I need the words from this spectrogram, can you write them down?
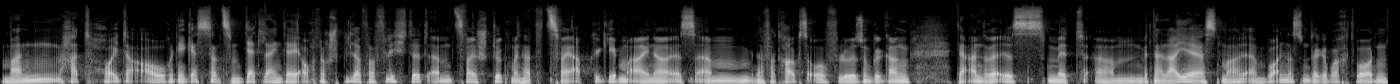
Man hat heute auch, nee, gestern zum Deadline Day auch noch Spieler verpflichtet. Ähm, zwei Stück. Man hat zwei abgegeben. Einer ist ähm, mit einer Vertragsauflösung gegangen. Der andere ist mit, ähm, mit einer Laie erstmal ähm, woanders untergebracht worden.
